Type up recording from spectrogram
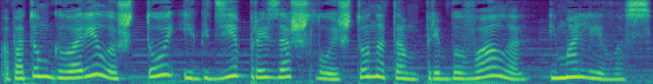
а потом говорила, что и где произошло, и что она там пребывала и молилась.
